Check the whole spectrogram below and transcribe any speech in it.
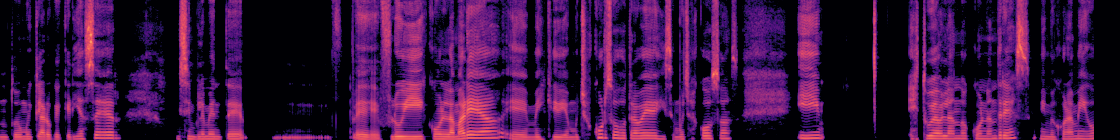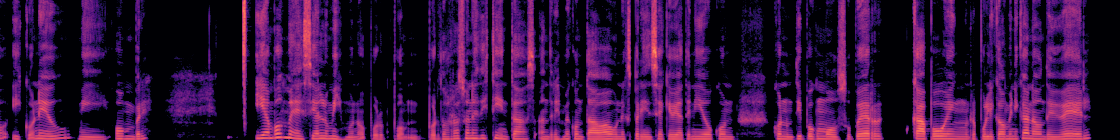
no tuve muy claro qué quería hacer y simplemente eh, fluí con la marea, eh, me inscribí en muchos cursos otra vez, hice muchas cosas y estuve hablando con Andrés, mi mejor amigo, y con Edu, mi hombre, y ambos me decían lo mismo, ¿no? Por, por, dos razones distintas. Andrés me contaba una experiencia que había tenido con, con un tipo como súper capo en República Dominicana, donde vive él,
